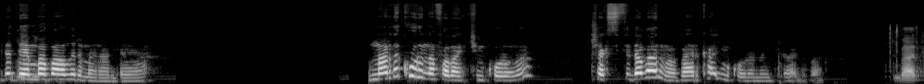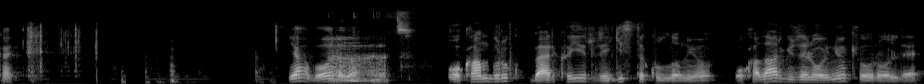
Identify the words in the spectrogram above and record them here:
Bir de Dembaba alırım herhalde ya. Bunlarda korona falan kim korona? Başak City'de var mı? Berkay mı koronaydı galiba? Berkay. Ya bu arada Ee, evet. Okan Buruk Berkay'ı Regista kullanıyor. O kadar güzel oynuyor ki o rolde.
